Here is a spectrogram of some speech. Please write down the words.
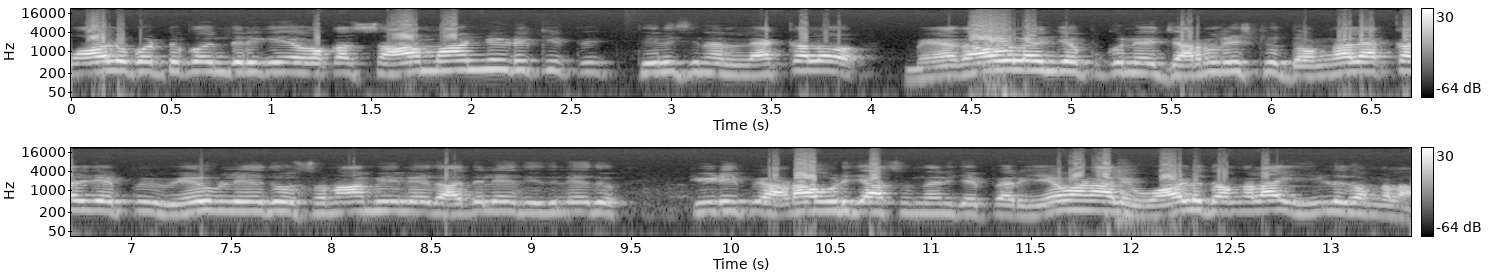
పాలు పట్టుకొని తిరిగే ఒక సామాన్యుడికి తెలిసిన లెక్కలో మేధావులు అని చెప్పుకునే జర్నలిస్టు దొంగ లెక్కలు చెప్పి వేవ్ లేదు సునామీ లేదు అది లేదు ఇది లేదు టీడీపీ అడావుడి చేస్తుందని చెప్పారు. ఏమనాలి? వాళ్ళు దొంగలా వీళ్ళు దొంగలా?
